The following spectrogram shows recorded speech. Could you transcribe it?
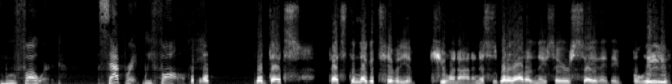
move forward. Separate, we fall. Well, well that's that's the negativity of QAnon, and this is what a lot of the naysayers say. They they believe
